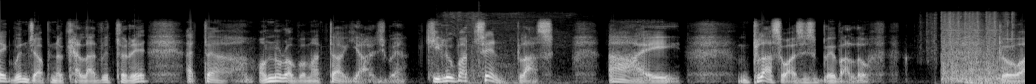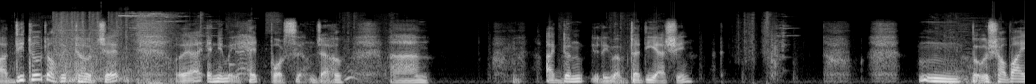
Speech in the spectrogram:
দেখবেন যে আপনার খেলার ভিতরে একটা অন্যরকম একটা ইয়ে আসবে। কিলো পাচ্ছেন প্লাস আই প্লাস ওয়াজ ইসবে ভালো তো দ্বিতীয় টপিকটা হচ্ছে এনিমি হেড পড়ছে যা হোক একজন রিভাবটা দিয়ে আসি। তো সবাই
